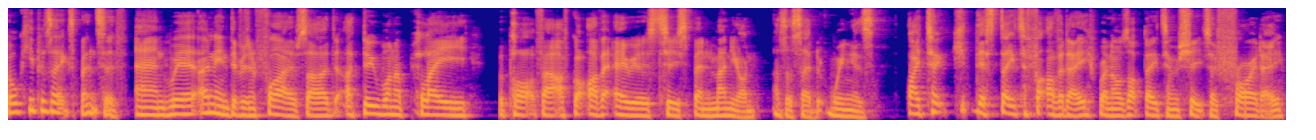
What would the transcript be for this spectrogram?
Goalkeepers are expensive and we're only in Division 5. So I, I do want to play the part of that. I've got other areas to spend money on, as I said, wingers. I took this data for other day when I was updating the sheet, so Friday.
